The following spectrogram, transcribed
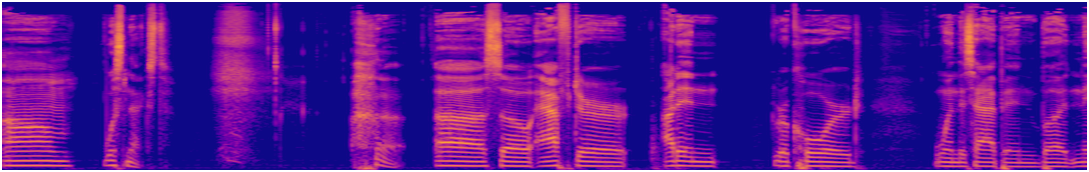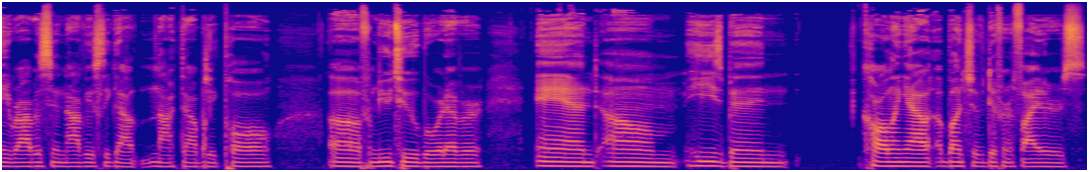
Um what's next? uh so after I didn't record when this happened, but Nate Robinson obviously got knocked out by Jake Paul uh from YouTube or whatever. And um he's been calling out a bunch of different fighters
